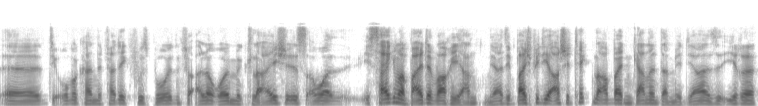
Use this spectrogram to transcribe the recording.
äh, die Oberkante Fertigfußboden für alle Räume gleich ist, aber ich zeige mal beide Varianten. Ja, zum Beispiel die Architekten arbeiten gerne damit. Ja, also ihre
